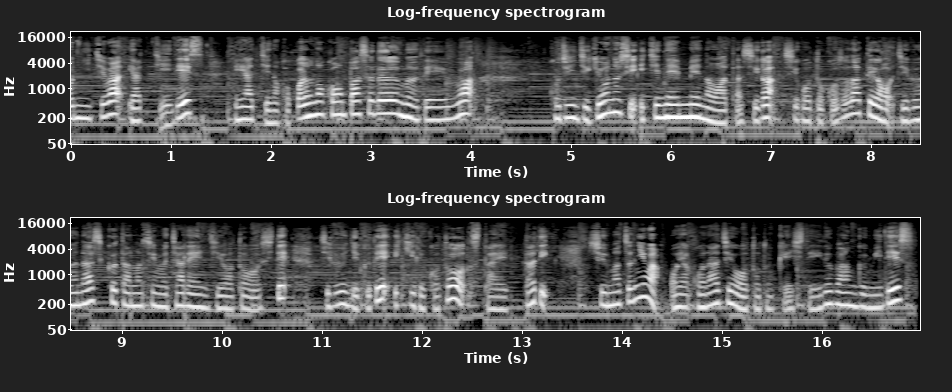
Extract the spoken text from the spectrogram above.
こんにちは、やっちーです。やっちーの心のコンパスルームでは、個人事業主1年目の私が仕事子育てを自分らしく楽しむチャレンジを通して自分軸で生きることを伝えたり週末には親子ラジオをお届けしている番組です、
